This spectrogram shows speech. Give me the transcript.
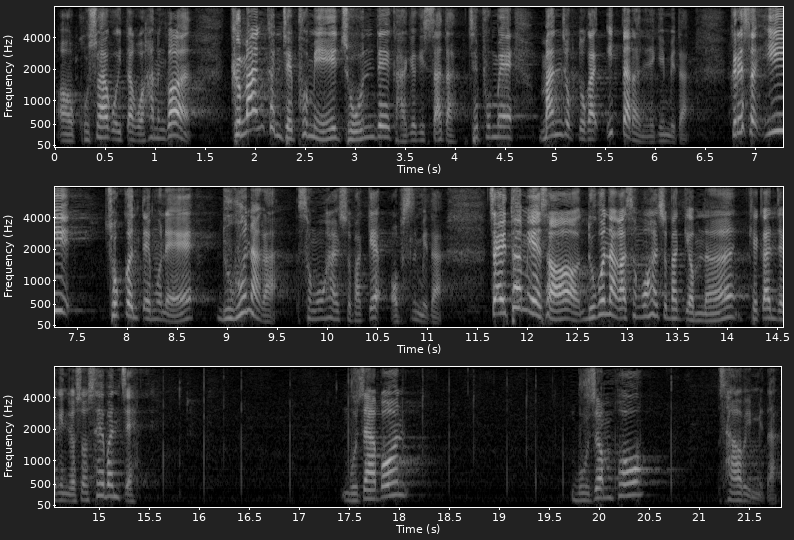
어, 고수하고 있다고 하는 건 그만큼 제품이 좋은데 가격이 싸다. 제품의 만족도가 있다라는 얘기입니다. 그래서 이 조건 때문에 누구나가 성공할 수밖에 없습니다. 자, 애터미에서 누구나가 성공할 수밖에 없는 객관적인 요소 세 번째. 무자본, 무점포 사업입니다.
